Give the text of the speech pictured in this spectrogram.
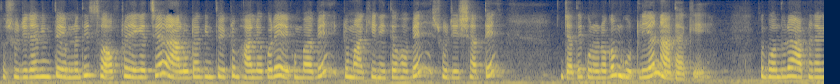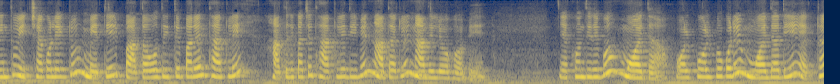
তো সুজিটা কিন্তু এমনিতেই সফট হয়ে গেছে আর আলুটা কিন্তু একটু ভালো করে এরকমভাবে একটু মাখিয়ে নিতে হবে সুজির সাথে, যাতে কোনো রকম গুটলিয়া না থাকে। তো বন্ধুরা, আপনারা কিন্তু ইচ্ছা করলে একটু মেথির পাতাও দিতে পারেন থাকলে, হাতের কাছে থাকলে দিবেন, না থাকলে না দিলেও হবে। এখন দিয়ে দেবো ময়দা। অল্প অল্প করে ময়দা দিয়ে একটা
